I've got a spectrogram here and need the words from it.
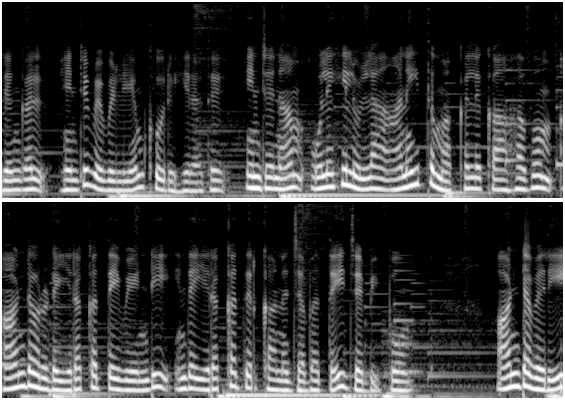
இருங்கள் என்று விவிலியம் கூறுகிறது. இன்று நாம் உலகில் உள்ள அனைத்து மக்களுக்காகவும் ஆண்டவருடைய இரக்கத்தை வேண்டி இந்த இரக்கத்திற்கான ஜெபத்தை ஜெபிப்போம். ஆண்டவரே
